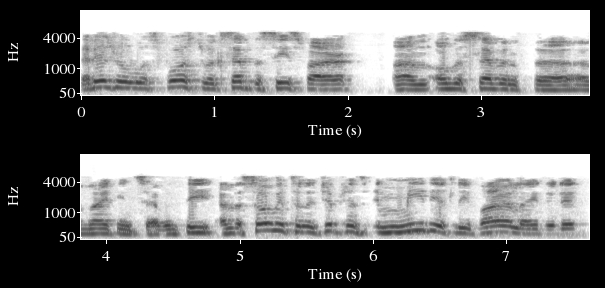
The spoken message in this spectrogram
that Israel was forced to accept the ceasefire on August 7th, uh, 1970, and the Soviets and Egyptians immediately violated it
